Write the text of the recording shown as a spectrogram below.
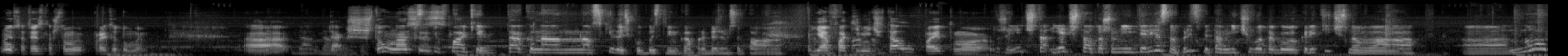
ну и, соответственно, что мы про это думаем. А, Да, да, да. Так, ш- что у нас Кстати, из... факи. Так, на, на вскидочку быстренько пробежимся по... Я факи не читал, поэтому... Слушай, я читал, я читал то, что мне интересно. В принципе, там ничего такого критичного. а, но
